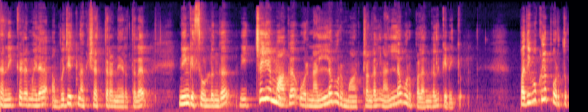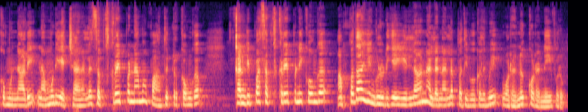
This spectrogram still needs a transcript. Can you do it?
சனிக்கிழமையில் அபிஜித் நட்சத்திர நேரத்தில் நீங்கள் சொல்லுங்கள் நிச்சயமாக ஒரு நல்ல ஒரு மாற்றங்கள் நல்ல ஒரு பலன்கள் கிடைக்கும். பதிவுக்குள்ளே போகிறதுக்கு முன்னாடி நம்முடைய சேனலை சப்ஸ்கிரைப் பண்ணாமல் பார்த்துட்டு இருக்கவங்க கண்டிப்பாக சப்ஸ்கிரைப் பண்ணிக்கோங்க. அப்போ தான் எங்களுடைய எல்லா நல்ல நல்ல பதிவுகளுமே உடனுக்குடனே வரும்.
